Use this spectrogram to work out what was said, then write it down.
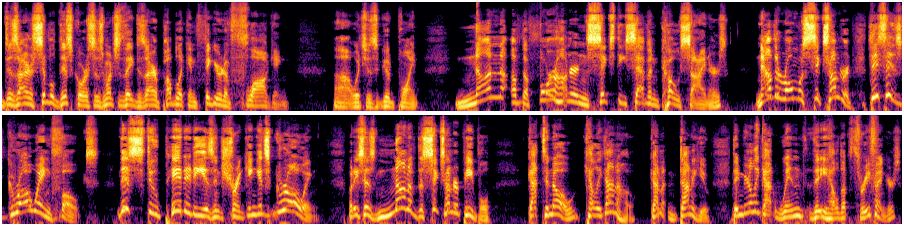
desire civil discourse as much as they desire public and figurative flogging, uh, which is a good point. None of the 467 co-signers, now they're almost 600. This is growing, folks. This stupidity isn't shrinking, it's growing. But he says none of the 600 people got to know Kelly Donohue. Donohue. They merely got wind that he held up three fingers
